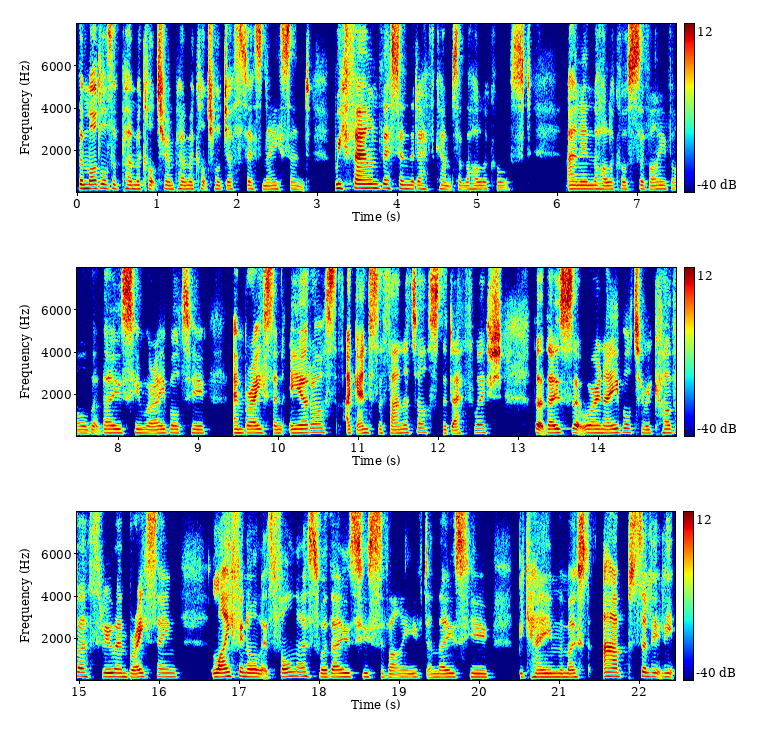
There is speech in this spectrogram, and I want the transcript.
the models of permaculture and permacultural justice nascent. We found this in the death camps of the holocaust and in the holocaust survival that those who were able to embrace an eros against the thanatos the death wish that those that were unable to recover through embracing life in all its fullness were those who survived and those who became the most absolutely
